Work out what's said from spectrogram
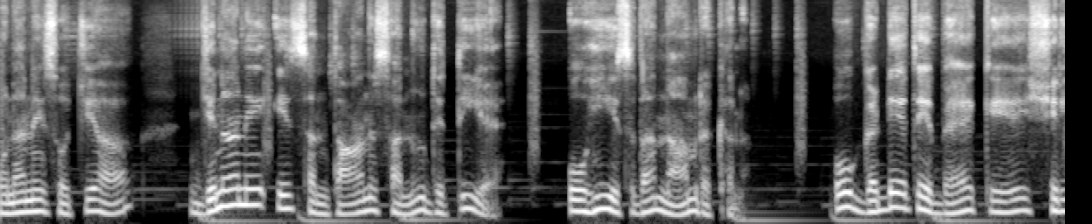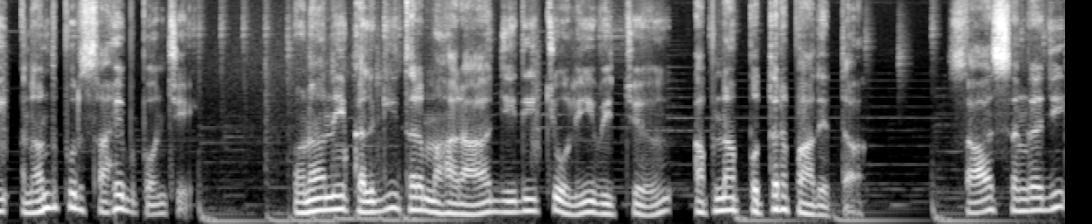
ਉਹਨਾਂ ਨੇ ਸੋਚਿਆ, ਜਿਨ੍ਹਾਂ ਨੇ ਇਹ ਸੰਤਾਨ ਸਾਨੂੰ ਦਿੱਤੀ ਹੈ, ਉਹੀ ਇਸ ਦਾ ਨਾਮ ਰੱਖਣ। ਉਹ ਗੱਡੇ ਤੇ ਬਹਿ ਕੇ ਸ੍ਰੀ ਅਨੰਦਪੁਰ ਸਾਹਿਬ ਪਹੁੰਚੇ। ਉਹਨਾਂ ਨੇ ਕਲਗੀਧਰ ਮਹਾਰਾਜ ਜੀ ਦੀ ਝੋਲੀ ਵਿੱਚ ਆਪਣਾ ਪੁੱਤਰ ਪਾ ਦਿੱਤਾ। ਸਾਧ ਸੰਗਤ ਜੀ,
